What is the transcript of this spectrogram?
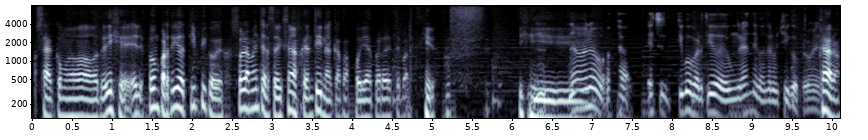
o sea, como te dije, fue un partido típico que solamente la selección argentina capaz podía perder este partido. Y. No, no, o sea, es un tipo de partido de un grande contra un chico, pero bueno, Claro,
